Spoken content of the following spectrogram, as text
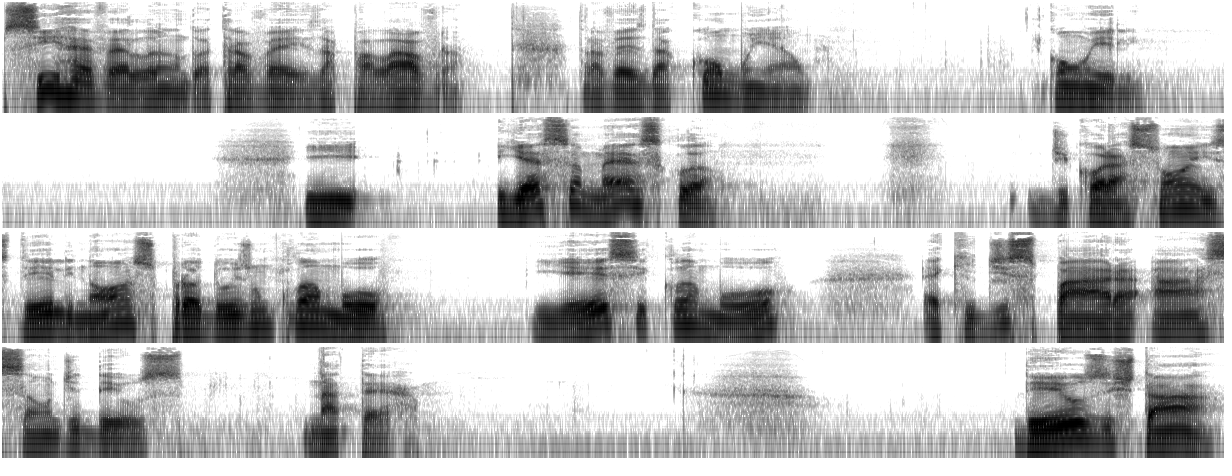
se revelando através da palavra, através da comunhão com Ele. E e essa mescla de corações dele, nós, produz um clamor. E esse clamor é que dispara a ação de Deus na terra. Deus está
